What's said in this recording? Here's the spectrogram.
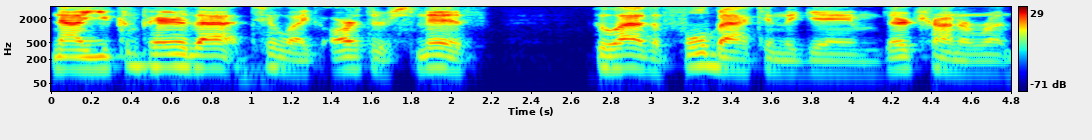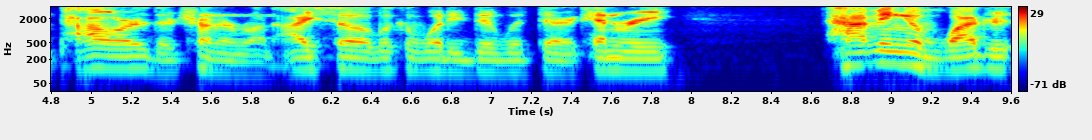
Now you compare that to like Arthur Smith, who has a fullback in the game. They're trying to run power. They're trying to run ISO. Look at what he did with Derrick Henry. Having a wide,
